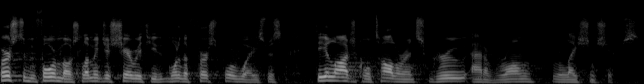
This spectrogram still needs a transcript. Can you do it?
First and foremost, let me just share with you one of the first four ways was theological tolerance grew out of wrong relationships.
